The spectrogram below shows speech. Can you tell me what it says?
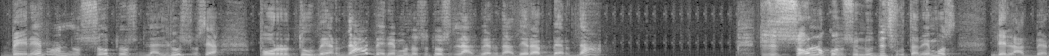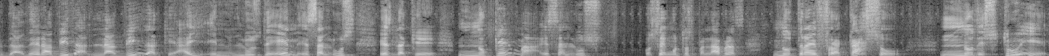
veremos nosotros la luz, o sea, por tu verdad veremos nosotros la verdadera verdad. Entonces, solo con su luz disfrutaremos de la verdadera vida, la vida que hay en la luz de Él. Esa luz es la que no quema, esa luz, o sea, en otras palabras, no trae fracaso, no destruye,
